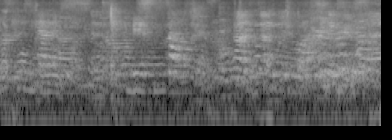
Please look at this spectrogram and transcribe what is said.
what, what was your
